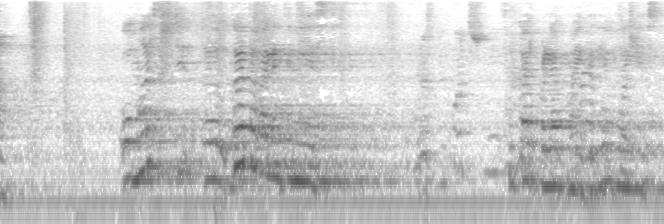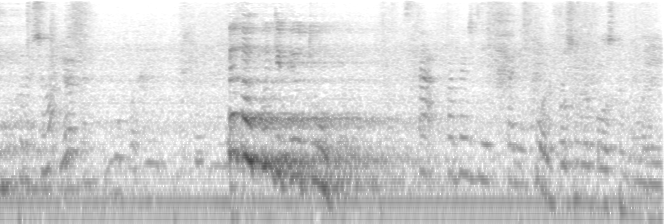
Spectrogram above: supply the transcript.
А. O, mărți, știi? Uh, Gata, Valentin, este. Макар поляк mai greu, este. Da, da, pun de pe YouTube. Так, подожди, Полина. Ой, просто на полоском моей.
